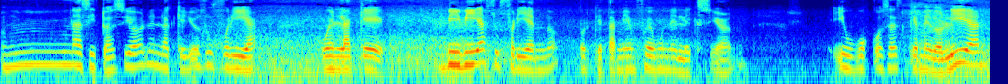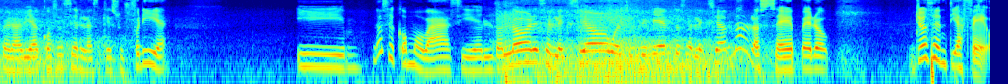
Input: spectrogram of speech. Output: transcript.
una situación en la que yo sufría o en la que vivía sufriendo, porque también fue una elección, y hubo cosas que me dolían, pero había cosas en las que sufría. Y no sé cómo va, si el dolor es elección o el sufrimiento es elección, no lo sé, pero yo sentía feo.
